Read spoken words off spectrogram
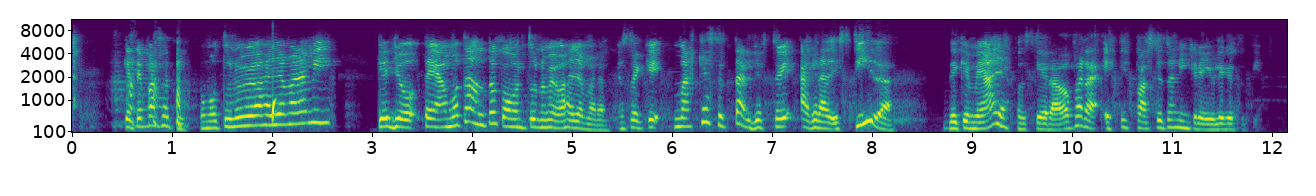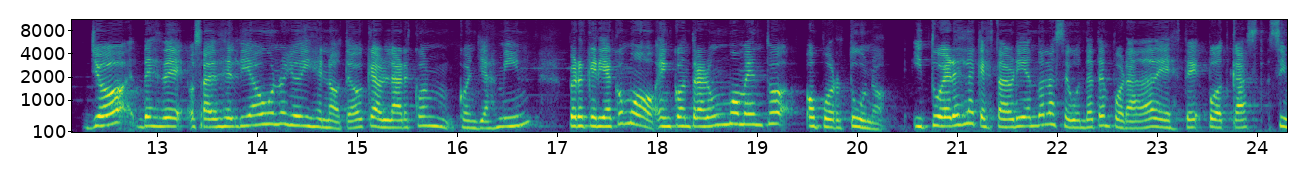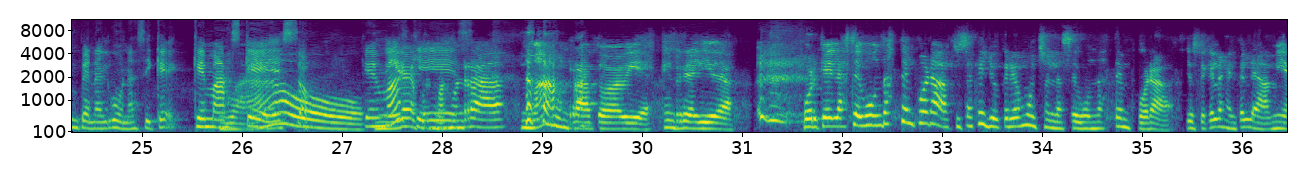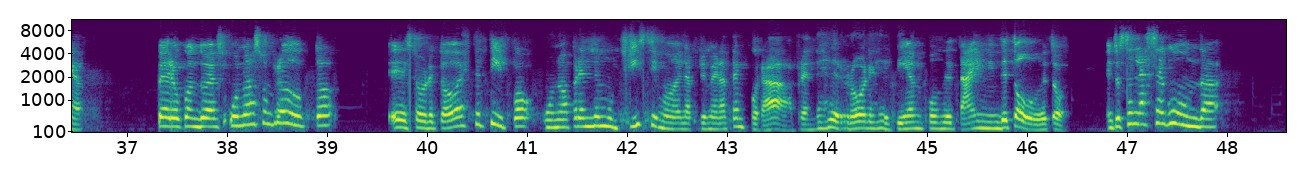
¿Qué te pasa a ti? Como tú no me vas a llamar a mí, que yo te amo tanto como tú no me vas a llamar a mí. O sea que más que aceptar, yo estoy agradecida de que me hayas considerado para este espacio tan increíble que tú tienes. Yo desde, o sea, desde el día uno yo dije, no, tengo que hablar con, con Yasmín, pero quería como encontrar un momento oportuno y tú eres la que está abriendo la segunda temporada de este podcast sin pena alguna. Así que, ¿qué más que eso? ¿Qué más que pues más honrada, más honrada todavía, en realidad. Porque las segundas temporadas, tú sabes que yo creo mucho en las segundas temporadas. Yo sé que a la gente le da miedo. Pero cuando es, uno hace un producto, eh, sobre todo este tipo, uno aprende muchísimo de la primera temporada. Aprendes de errores, de tiempos, de timing, de todo, de todo. Entonces la segunda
